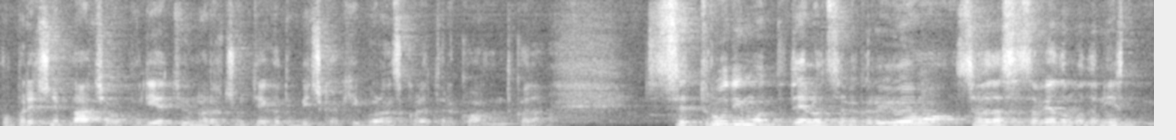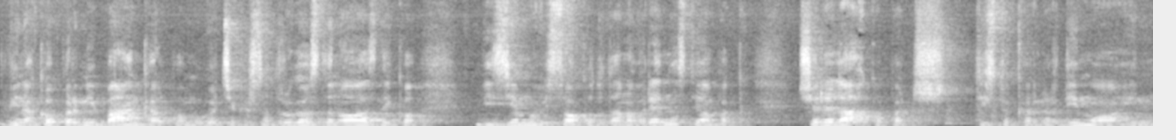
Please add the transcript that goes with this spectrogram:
poprečne plače v podjetju na račun tega dobička, ki je bil lansko leto rekorden. Tako da, uh, se trudimo, da delovce nagrajujemo, seveda se zavedamo, da ni Vina Koper ni banka ali pa mogoče kakšna druga ustanova z neko izjemno visoko dodano vrednostjo, ampak če le lahko pač tisto, kar naredimo in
